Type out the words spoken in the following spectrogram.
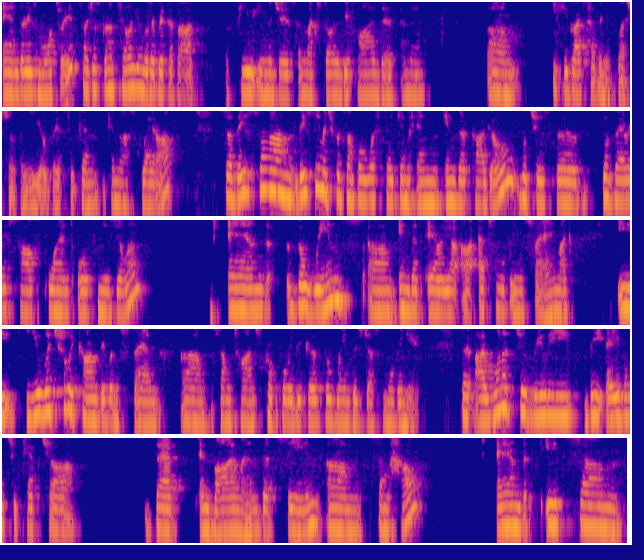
and there is more to it. So I'm just going to tell you a little bit about a few images and like story behind it. And then um, if you guys have any questions on EOBIS, you can, you can ask later. So this, um, this image, for example, was taken in, in which is the, the very south point of New Zealand. And the winds um, in that area are absolutely insane. Like you literally can't even stand um, sometimes properly because the wind is just moving you. So I wanted to really be able to capture that environment, that scene um, somehow. And it's, um,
